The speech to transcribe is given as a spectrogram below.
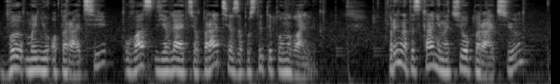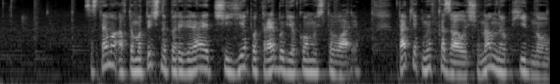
в меню операції у вас з'являється операція Запустити планувальник. При натисканні на цю операцію система автоматично перевіряє, чи є потреби в якомусь товарі. Так як ми вказали, що нам необхідно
